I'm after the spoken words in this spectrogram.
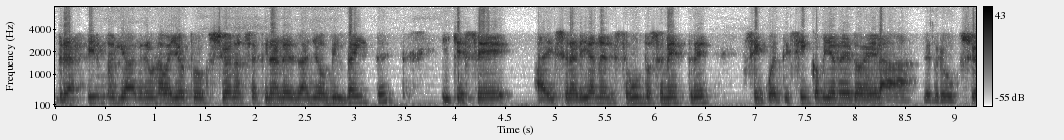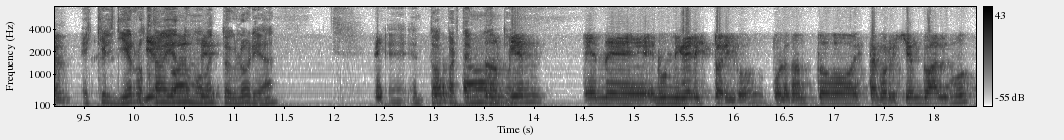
reafirma que va a tener una mayor producción hacia finales del año 2020 y que se adicionarían en el segundo semestre 55 millones de toneladas de producción. Es que el hierro está viviendo un momento de gloria. Eh, en todas partes del mundo. También eh, en, un nivel histórico, por lo tanto está corrigiendo algo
